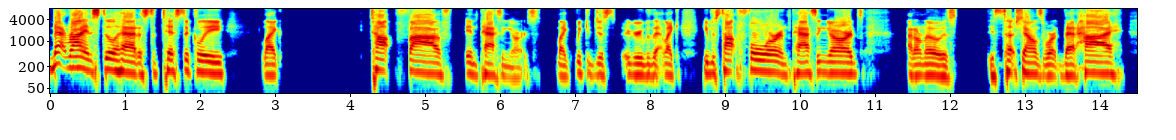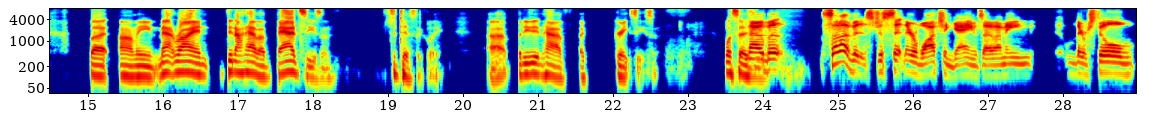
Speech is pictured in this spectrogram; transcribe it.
Matt Ryan still had a statistically like top five in passing yards. Like we could just agree with that. Like he was top four in passing yards. I don't know his his touchdowns weren't that high, but I mean Matt Ryan did not have a bad season statistically, uh, but he didn't have a great season. What says No, you? but some of it is just sitting there watching games. So I mean, there were still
